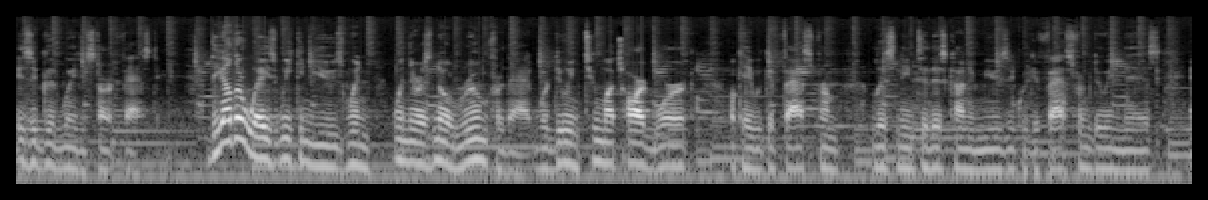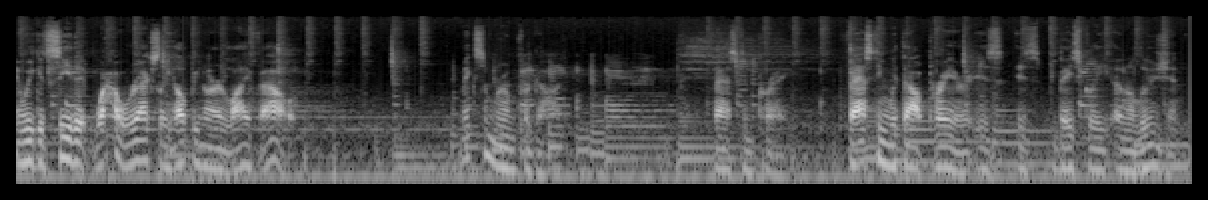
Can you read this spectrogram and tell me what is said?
is a good way to start fasting. The other ways we can use when when there is no room for that, we're doing too much hard work. Okay, we could fast from listening to this kind of music. We could fast from doing this, and we could see that wow, we're actually helping our life out. Make some room for God. Fast and pray. Fasting without prayer is is basically an illusion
